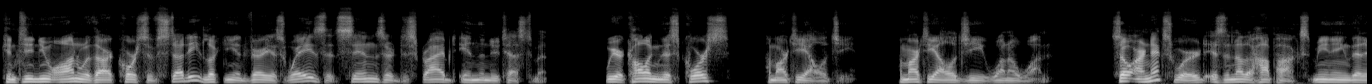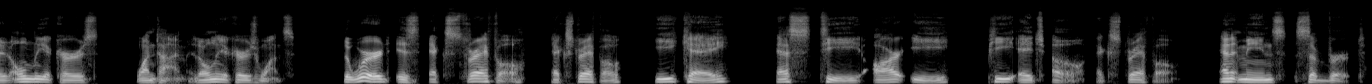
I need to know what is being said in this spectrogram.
continue on with our course of study, looking at various ways that sins are described in the New Testament. We are calling this course Hamartiology, Hamartiology 101. So, our next word is another hapax, meaning that it only occurs one time. It only occurs once. The word is ekstrepho, ekstrepho, E K S T R E P H O, ekstrepho, and it means subvert.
